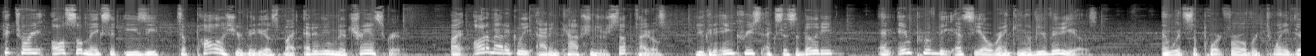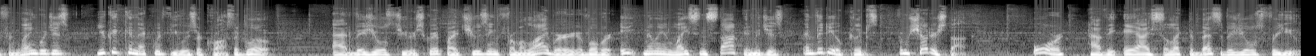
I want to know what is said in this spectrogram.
Pictory also makes it easy to polish your videos by editing the transcript. By automatically adding captions or subtitles, you can increase accessibility and improve the SEO ranking of your videos. And with support for over 20 different languages, you can connect with viewers across the globe. Add visuals to your script by choosing from a library of over 8 million licensed stock images and video clips from Shutterstock. Or have the AI select the best visuals for you.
